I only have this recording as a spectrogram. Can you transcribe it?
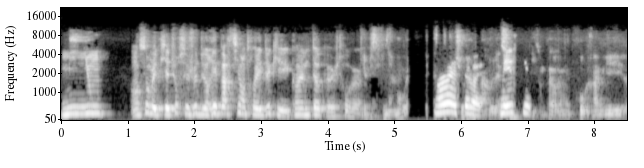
mignons ensemble. Et puis, il y a toujours ce jeu de répartie entre les deux qui est quand même top, euh, je trouve. Et puis finalement, ouais, Ouais, c'est vrai. Mais c'est- Ils n'ont pas vraiment programmé. euh,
